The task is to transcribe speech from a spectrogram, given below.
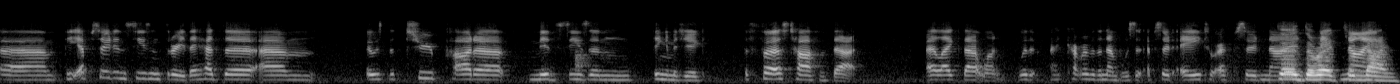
um, the episode in season three. They had the um, it was the two-parter mid-season thingamajig. The first half of that, I liked that one. With I can't remember the number. Was it episode eight or episode nine? Nine. nine.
